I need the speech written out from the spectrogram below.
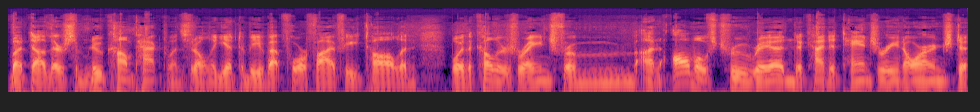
But uh, there's some new compact ones that only get to be about four or five feet tall, and boy, the colors range from an almost true red to kind of tangerine orange to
